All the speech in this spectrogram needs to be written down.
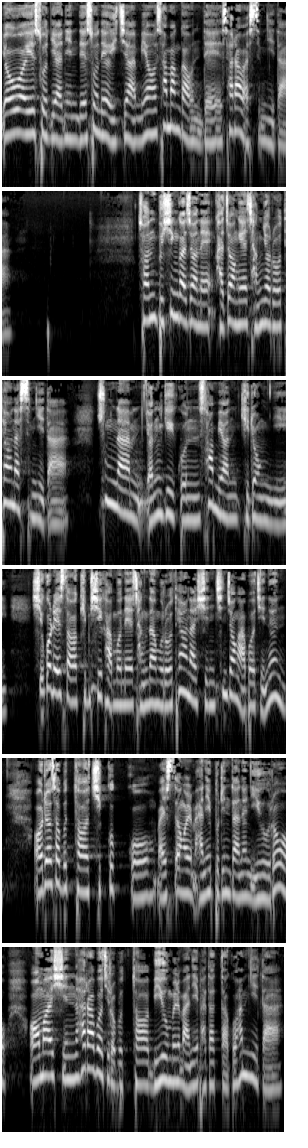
여호와의 손이 아닌 내 손에 의지하며 사망 가운데 살아왔습니다. 전 부신 가정의, 가정의 장녀로 태어났습니다. 충남 연기군 서면 기룡리 시골에서 김씨 가문의 장남으로 태어나신 친정 아버지는 어려서부터 짓궂고 말썽을 많이 부린다는 이유로 엄하신 할아버지로부터 미움을 많이 받았다고 합니다.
